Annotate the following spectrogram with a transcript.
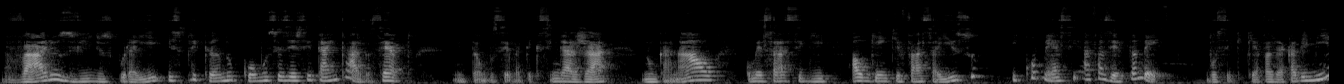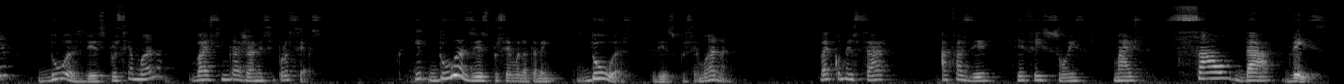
vários vídeos por aí explicando como se exercitar em casa, certo? Então você vai ter que se engajar num canal, começar a seguir alguém que faça isso e comece a fazer também. Você que quer fazer academia, duas vezes por semana, vai se engajar nesse processo. E duas vezes por semana também, duas vezes por semana, vai começar a fazer refeições mais saudáveis.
